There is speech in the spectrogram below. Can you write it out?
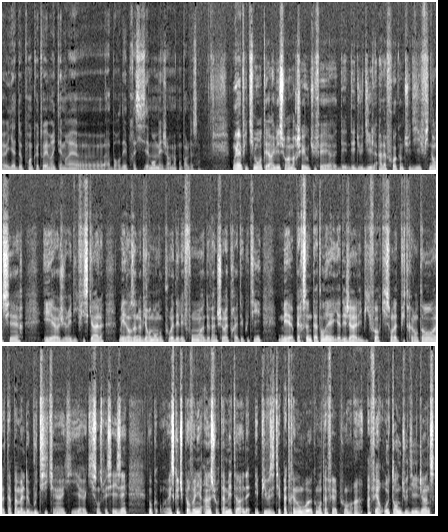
Euh, il y a deux points que toi, Émeric, tu aimerais euh, aborder précisément, mais j'aimerais bien qu'on parle de ça. Oui, effectivement, tu es arrivé sur un marché où tu fais euh, des, due deals à la fois, comme tu dis, financières et juridiques fiscales, mais dans un environnement donc, pour aider les fonds de venture et de private equity. Mais personne t'attendait. Il y a déjà les Big Four qui sont là depuis très longtemps. tu as pas mal de boutiques qui, qui, sont spécialisées. Donc, est-ce que tu peux revenir, un, sur ta méthode Et puis, vous n'étiez pas très nombreux. Comment tu as fait pour à faire autant de due diligence?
